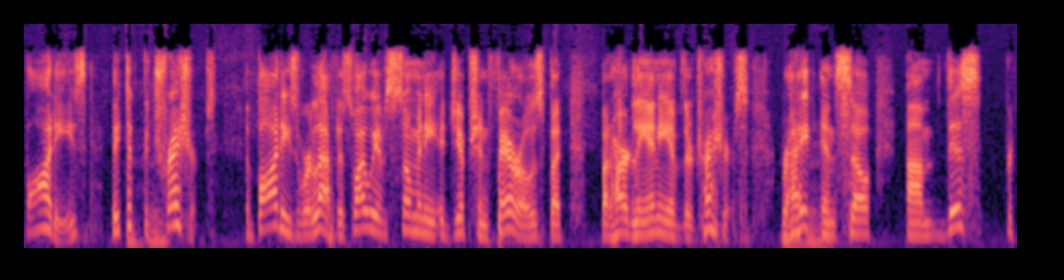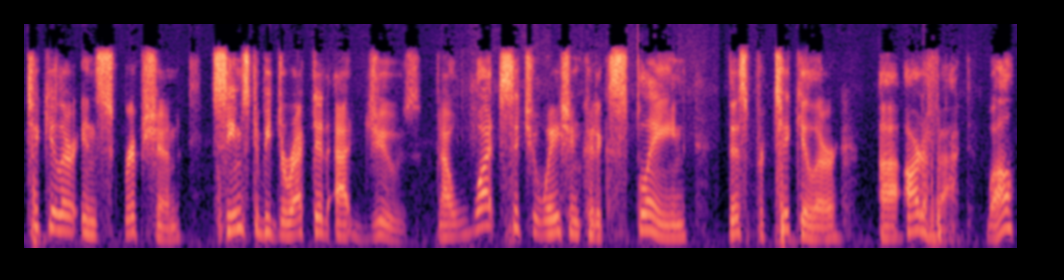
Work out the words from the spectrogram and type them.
bodies, they took the mm-hmm. treasures the bodies were left. That's why we have so many Egyptian pharaohs, but but hardly any of their treasures, right? Mm-hmm. And so um, this particular inscription seems to be directed at Jews. Now, what situation could explain this particular uh, artifact? Well,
